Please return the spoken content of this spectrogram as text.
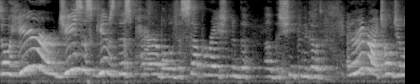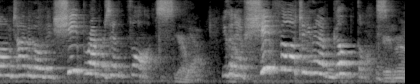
Yeah. So here, Jesus gives this parable of the separation of the of the sheep and the goats. And remember, I told you a long time ago that sheep represent thoughts. Yeah. You can have sheep thoughts, or you can have goat thoughts. Amen.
